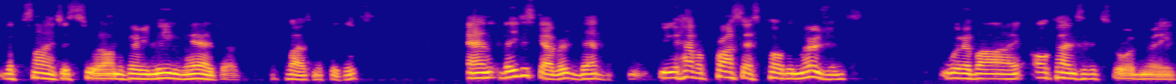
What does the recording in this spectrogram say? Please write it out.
the scientists who are on the very leading edge of plasma physics. And they discovered that you have a process called emergence, whereby all kinds of extraordinary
